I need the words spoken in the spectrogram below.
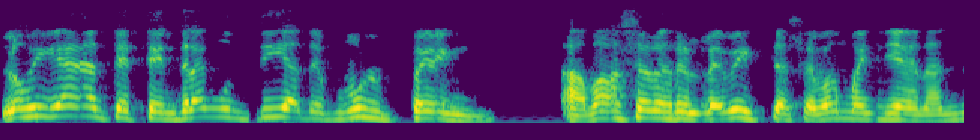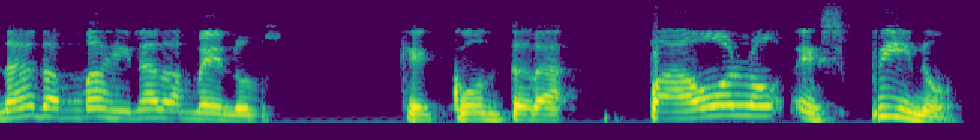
Los gigantes tendrán un día de bullpen a base de relevistas, se van mañana, nada más y nada menos que contra Paolo Espino,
